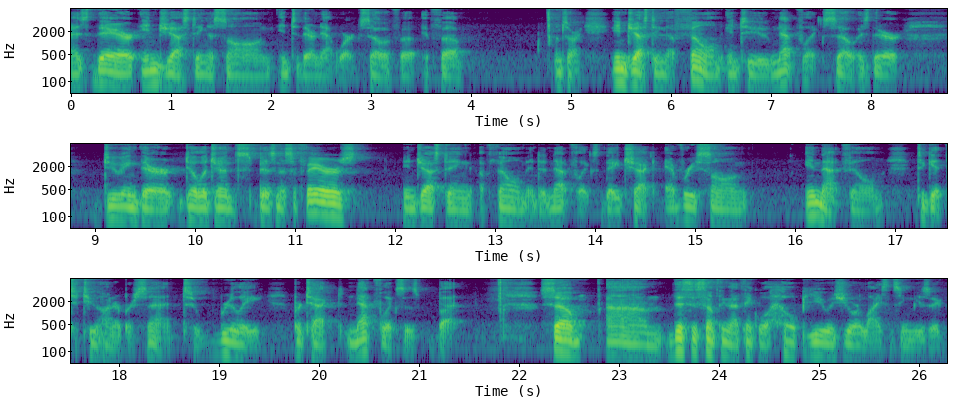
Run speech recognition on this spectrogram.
as they're ingesting a song into their network. So if a, if a, I'm sorry, ingesting a film into Netflix. So as they're doing their diligence business affairs, ingesting a film into Netflix, they check every song in that film to get to 200% to really protect Netflix's butt. So um, this is something that I think will help you as you're licensing music.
